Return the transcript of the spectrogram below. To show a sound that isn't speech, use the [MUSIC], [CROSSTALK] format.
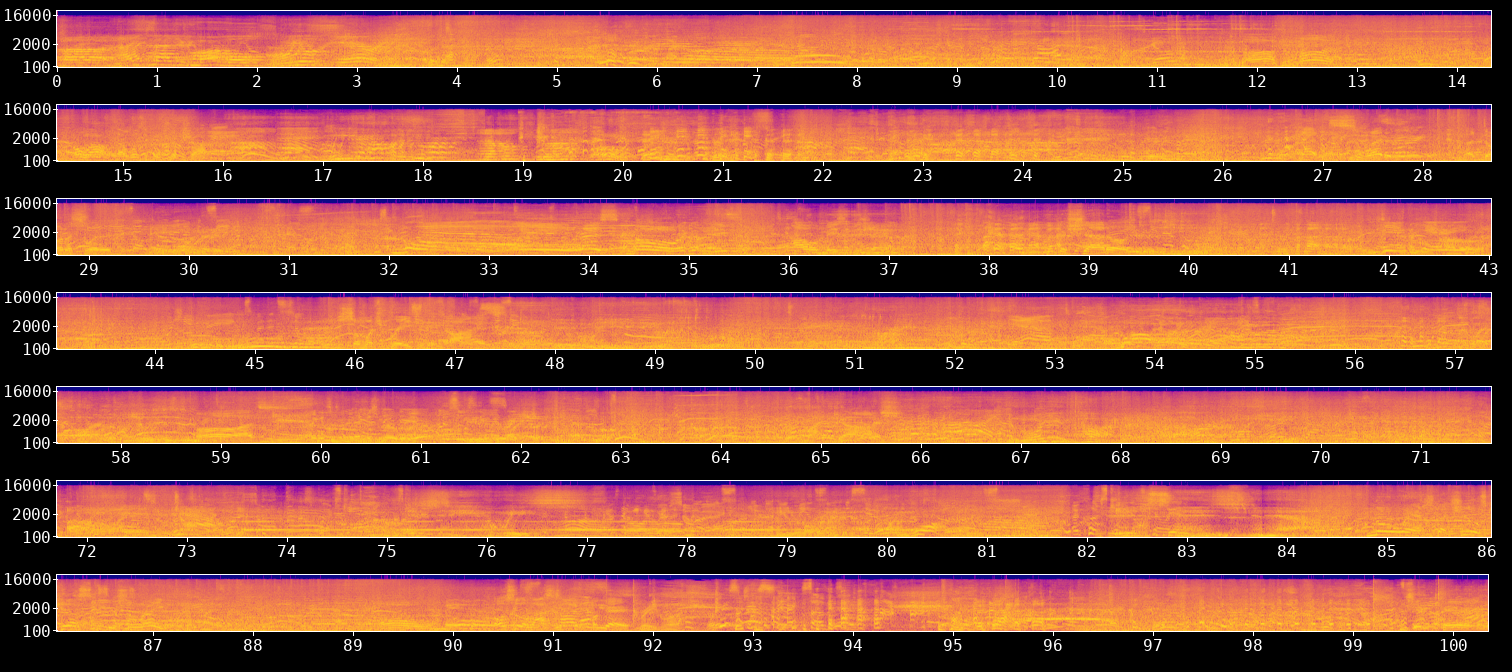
Uh, nice magic marble, real scary. Oh, come on. Oh, wow. That was a good trick shot. We need your help with a super shuffle. You mind? [LAUGHS] That sweater. That donut sweater. Hey, let's go. Look amazing. How amazing is that? [LAUGHS] Look at Shadow, dude. Jim Carrey. Oh. So So much rage in his eyes. [LAUGHS] her name is Maria. Oh my gosh. The more you talk, the harder I'm gonna hit you. Oh, this scene awaits. You already Eclipse It ends now. No way, I just got chills. Chaos City, you're so right. Also, the last time, okay. I saw this. Jim Carrey.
